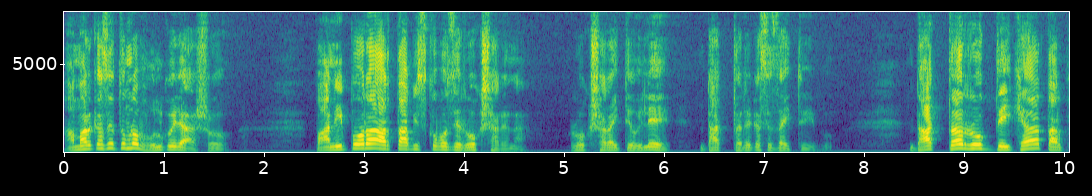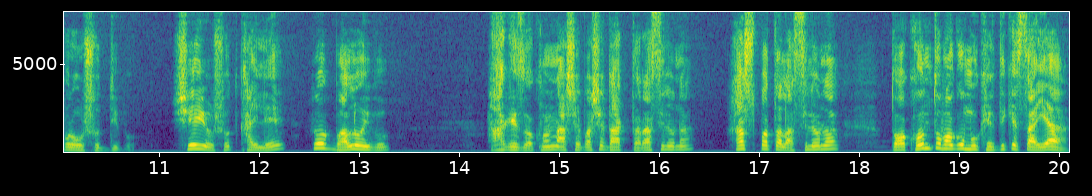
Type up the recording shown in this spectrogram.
আমার কাছে তোমরা ভুল কইরা আসো। পানি পড়া আর তাবিজ কবজে রোগ সারে না। রোগ সারাইতে হইলে ডাক্তারের কাছে যাইতে হইব। ডাক্তার রোগ দেখা তারপর ওষুধ দিব। সেই ওষুধ খাইলে রোগ ভালো হইব। আগে যখন আশেপাশে ডাক্তার আসিল না, হাসপাতাল আসিল না, তখন তোমাকে মুখের দিকে চাইয়া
